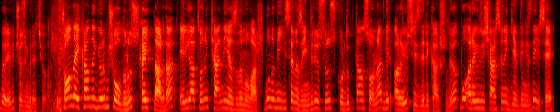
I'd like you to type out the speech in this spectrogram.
böyle bir çözüm üretiyorlar. Şu anda ekranda görmüş olduğunuz kayıtlarda Elgato'nun kendi yazılımı var. Bunu bilgisayarınıza indiriyorsunuz. Kurduktan sonra bir arayüz sizleri karşılıyor. Bu arayüz içerisine girdiğinizde günümüzde ise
